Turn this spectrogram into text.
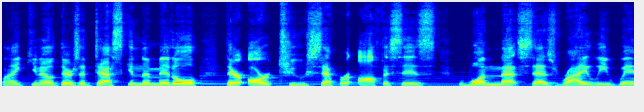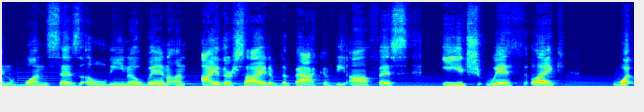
like you know there's a desk in the middle there are two separate offices one that says riley win one says alina win on either side of the back of the office each with like what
